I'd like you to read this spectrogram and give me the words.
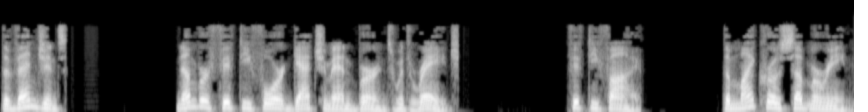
The Vengeance. Number 54 Gatchaman burns with rage. 55. The Micro-Submarine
